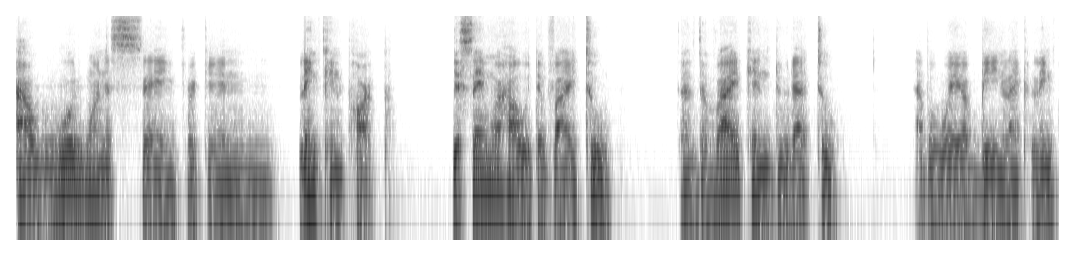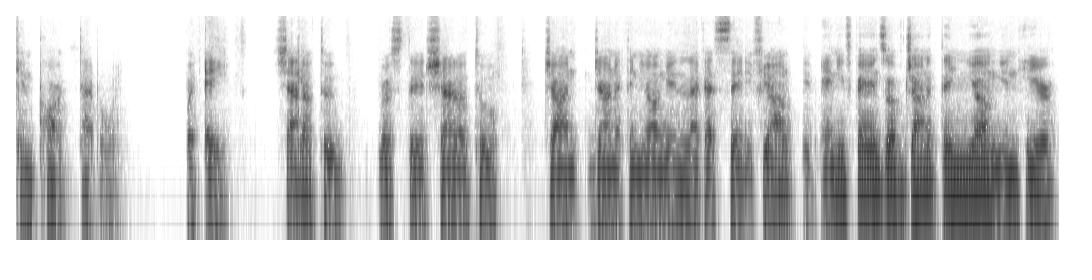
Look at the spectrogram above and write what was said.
I would want to say freaking Linkin Park. The same way how with Divide too. Because Divide can do that too have a way of being like Linkin Park type of way. But hey, shout out to Rustage, shout out to John Jonathan Young, and like I said, if y'all if any fans of Jonathan Young in here,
